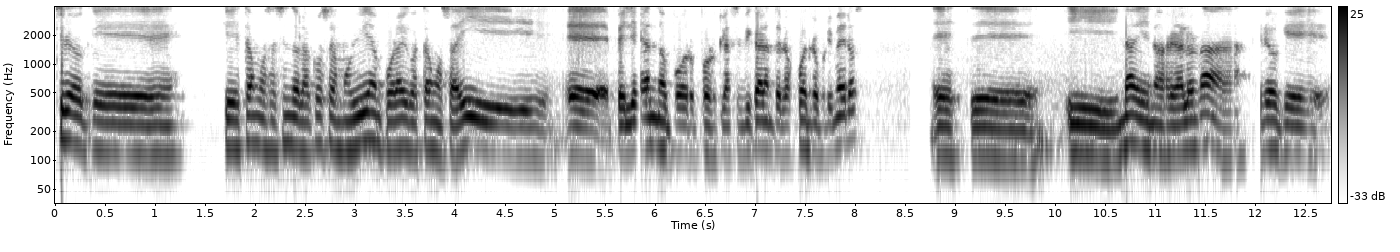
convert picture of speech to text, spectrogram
creo que, estamos haciendo las cosas muy bien, por algo estamos ahí eh, peleando por, por, clasificar entre los cuatro primeros. Este, y nadie nos regaló nada. Creo que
